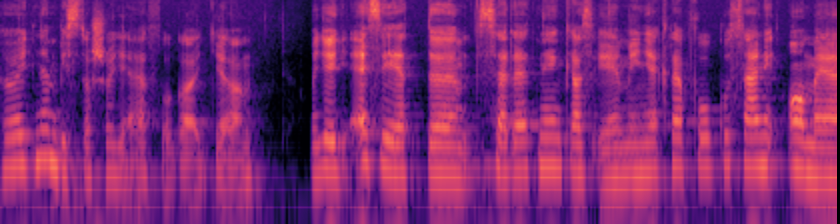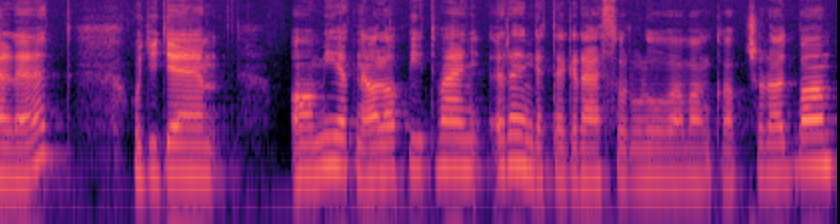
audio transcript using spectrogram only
hölgy nem biztos, hogy elfogadja. Hogy, hogy ezért szeretnénk az élményekre fókuszálni, amellett, hogy ugye a Miért ne alapítvány rengeteg rászorulóval van kapcsolatban,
